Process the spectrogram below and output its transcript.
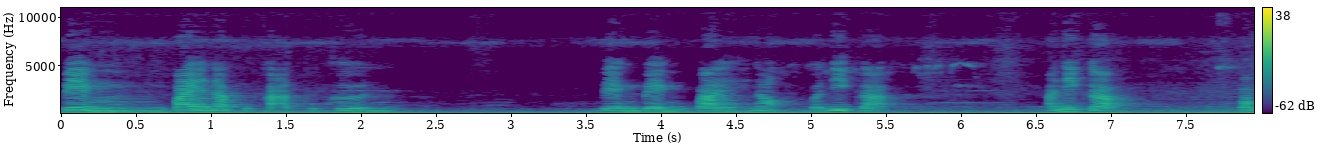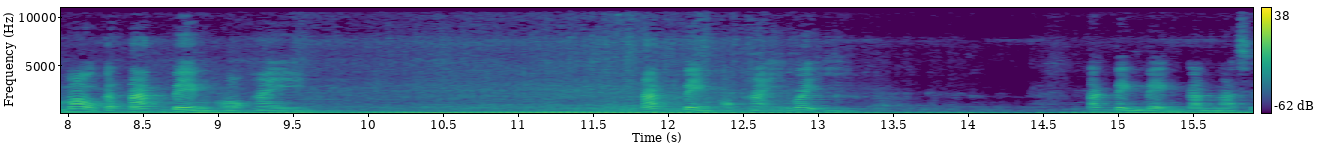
แบ่งไปนะผู้ขาดผู้เกิน แบ่งแบ่งไปเนาะวันนี้ก็อันนี้ก็ปลาเมากระตักแบ่งออกให้ตักแบ่งออกให้ไว้อีก ตักแบ่งแบ่งกันนะเฉ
